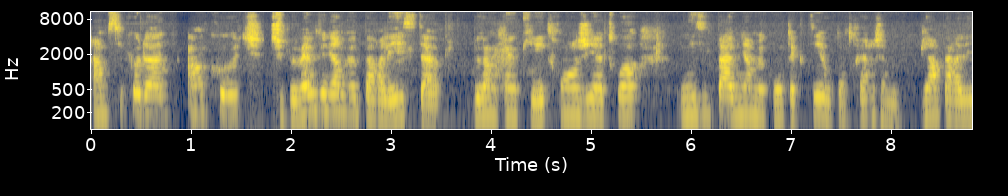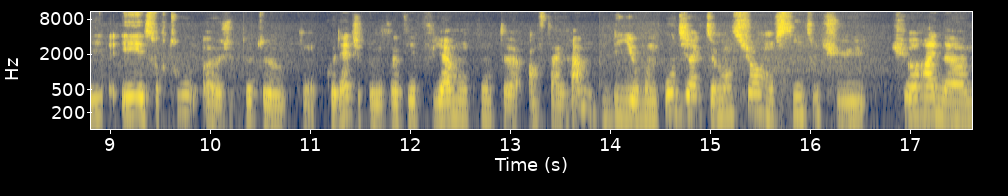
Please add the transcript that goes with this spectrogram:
un psychologue, un coach. Tu peux même venir me parler si tu as besoin de quelqu'un qui est étranger à toi, n'hésite pas à venir me contacter. Au contraire, j'aime bien parler. Et surtout, euh, je peux te connaître, je peux me contacter via mon compte euh, Instagram, ou directement sur mon site où tu, tu auras euh,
